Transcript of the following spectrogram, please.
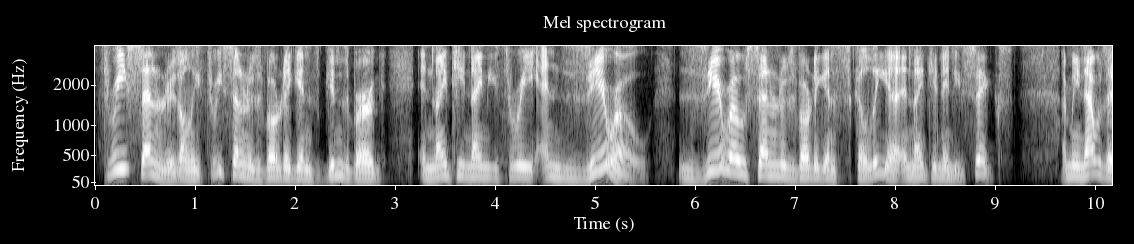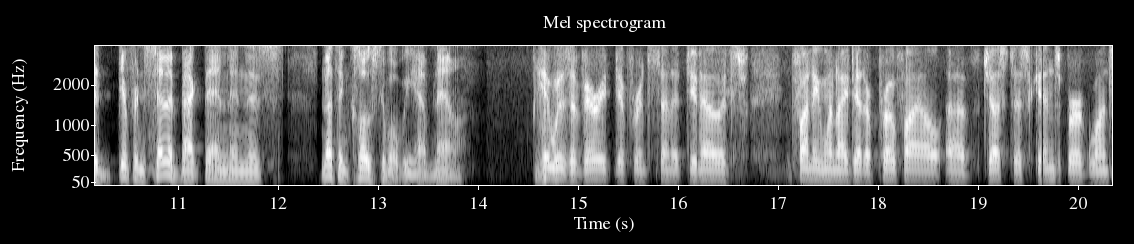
three senators, only three senators voted against Ginsburg in 1993, and zero, zero senators voted against Scalia in 1986. I mean, that was a different Senate back then, and there's nothing close to what we have now. It was a very different Senate. You know, it's funny when I did a profile of Justice Ginsburg once,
